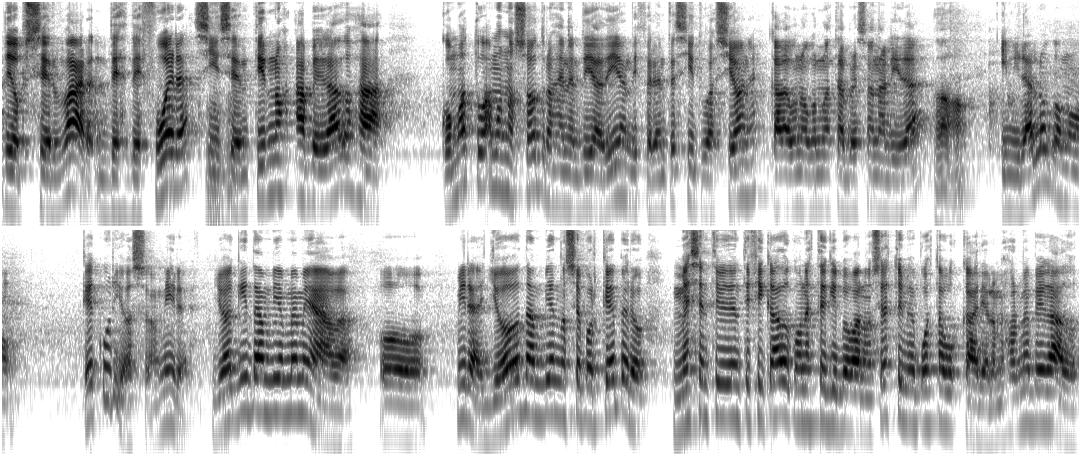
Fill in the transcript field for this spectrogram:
de observar desde fuera sin sentirnos apegados a cómo actuamos nosotros en el día a día en diferentes situaciones, cada uno con nuestra personalidad, y mirarlo como, qué curioso, mira, yo aquí también me meaba, o mira, yo también no sé por qué, pero me he sentido identificado con este equipo de baloncesto y me he puesto a buscar y a lo mejor me he pegado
